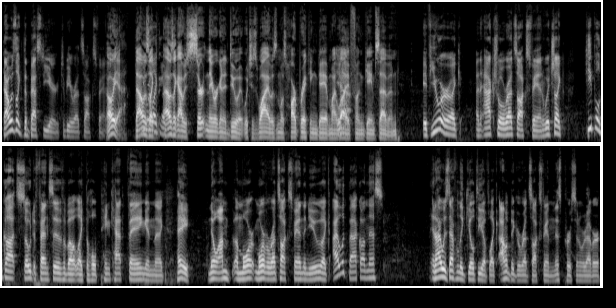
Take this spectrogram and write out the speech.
that was like the best year to be a Red Sox fan. Oh yeah, that You was like, like a- that was like I was certain they were going to do it, which is why it was the most heartbreaking day of my Yeah. life on Game Seven. if you were like an actual Red Sox fan, which like people got so defensive about like the whole pink hat thing and like, hey, no, I'm a more more of a Red Sox fan than you. Like I look back on this and I was definitely guilty of like I'm a bigger Red Sox fan than this person or whatever.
